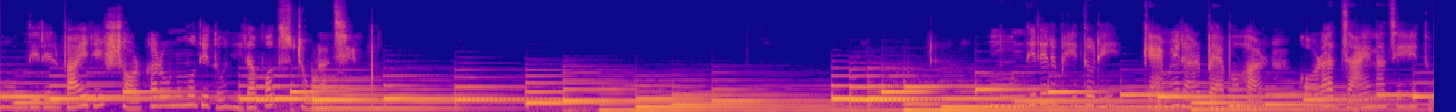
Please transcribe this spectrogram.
মন্দিরের বাইরে সরকার অনুমোদিত নিরাপদ স্টোর আছে। মন্দিরের ভেতরে ক্যামেরার ব্যবহার করা যায় না যেহেতু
